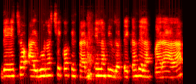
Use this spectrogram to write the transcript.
De hecho, algunos chicos que están en las bibliotecas de las paradas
